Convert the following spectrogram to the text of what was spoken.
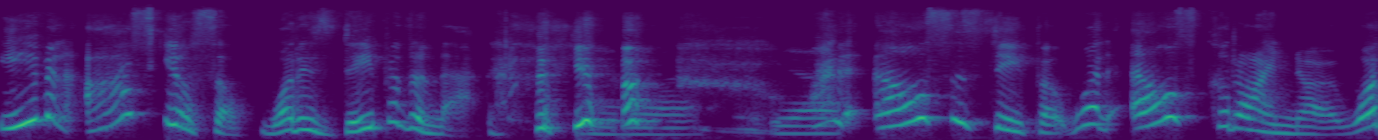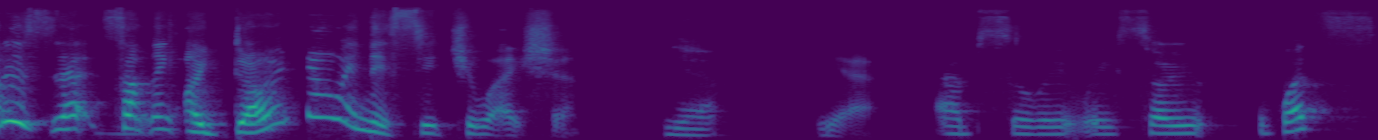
even ask yourself, what is deeper than that? You know? yeah, yeah. what else is deeper what else could i know what is that something i don't know in this situation Yeah. Yeah. Absolutely. So what's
